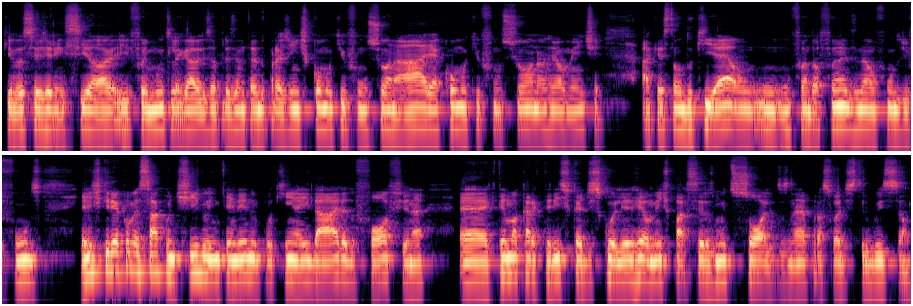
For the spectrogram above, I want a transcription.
que você gerencia lá, e foi muito legal eles apresentando para a gente como que funciona a área, como que funciona realmente a questão do que é um, um fund of funds, né, um fundo de fundos. E a gente queria começar contigo entendendo um pouquinho aí da área do FOF, né, é, que tem uma característica de escolher realmente parceiros muito sólidos né, para sua distribuição.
